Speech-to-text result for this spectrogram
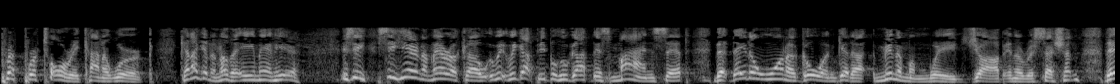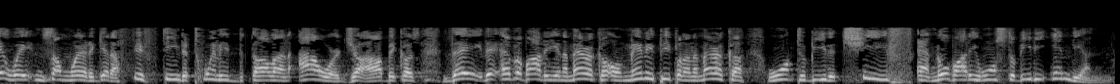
preparatory kind of work. Can I get another amen here? You see, see here in America, we, we got people who got this mindset that they don't want to go and get a minimum wage job in a recession. They're waiting somewhere to get a 15 to 20 dollar an hour job because they, they, everybody in America or many people in America want to be the chief and nobody wants to be the Indian.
